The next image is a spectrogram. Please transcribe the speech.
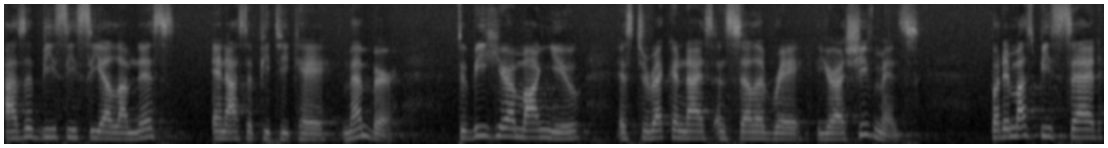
as a BCC alumnus and as a PTK member. To be here among you is to recognize and celebrate your achievements. But it must be said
